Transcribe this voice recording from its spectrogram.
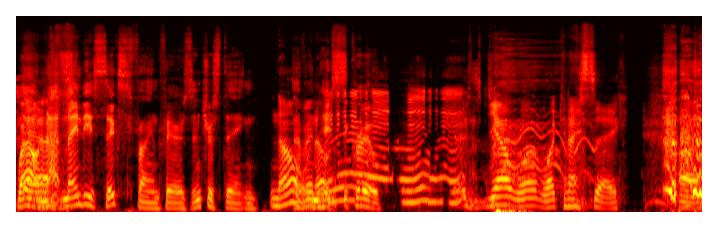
Wow, And- not 96 fanfares. interesting. no Evan no hates the crew. yeah well what can i say uh,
